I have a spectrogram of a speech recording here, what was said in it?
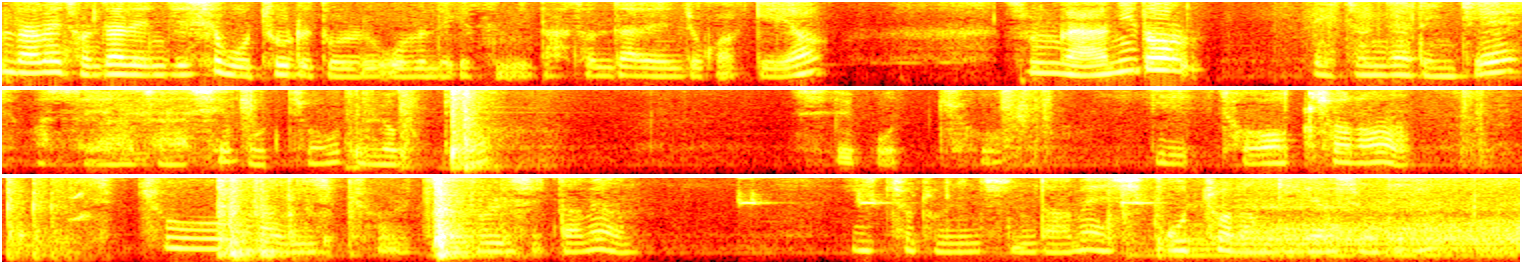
한 다음에 전자레인지 15초를 돌리고 오면 되겠습니다. 전자레인지로 갈게요. 순간 이동! 네, 전자레인지에 왔어요. 자, 15초 돌려볼게요. 15초. 이 저처럼 10초랑 20초 이렇게 돌릴 수 있다면 20초 돌리신 다음에 15초 남기게 하시면 돼요.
